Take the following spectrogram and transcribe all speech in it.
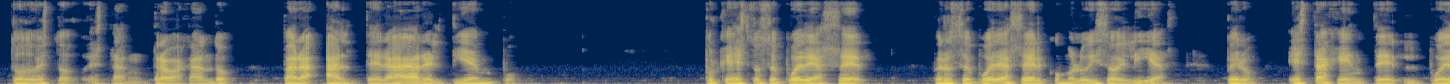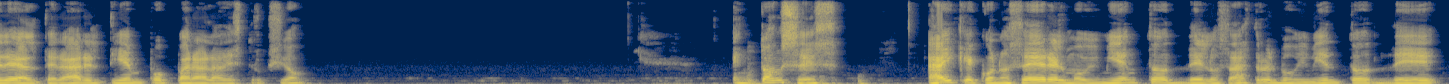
todo esto están trabajando para alterar el tiempo. Porque esto se puede hacer pero se puede hacer como lo hizo Elías, pero esta gente puede alterar el tiempo para la destrucción. Entonces, hay que conocer el movimiento de los astros, el movimiento de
